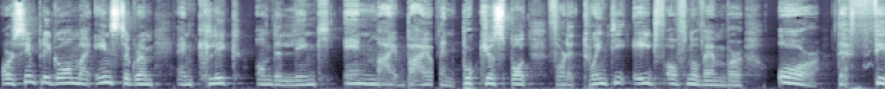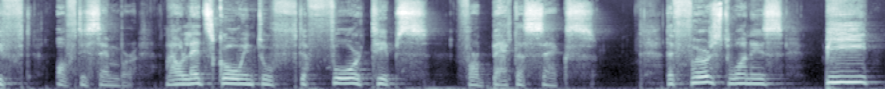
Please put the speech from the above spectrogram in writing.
or simply go on my Instagram and click on the link in my bio and book your spot for the 28th of November or the 5th of December. Now let's go into the four tips for better sex. The first one is be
